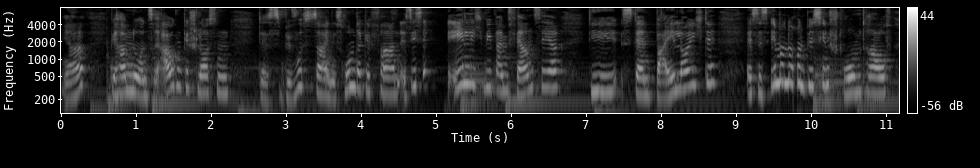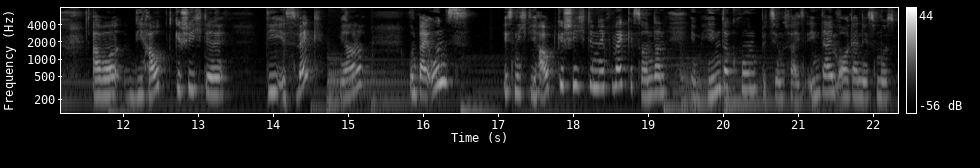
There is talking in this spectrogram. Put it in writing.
Ja, wir haben nur unsere Augen geschlossen, das Bewusstsein ist runtergefahren. Es ist ähnlich wie beim Fernseher die Standby-Leuchte. Es ist immer noch ein bisschen Strom drauf, aber die Hauptgeschichte, die ist weg. Ja, und bei uns ist nicht die Hauptgeschichte nicht weg, sondern im Hintergrund bzw. in deinem Organismus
